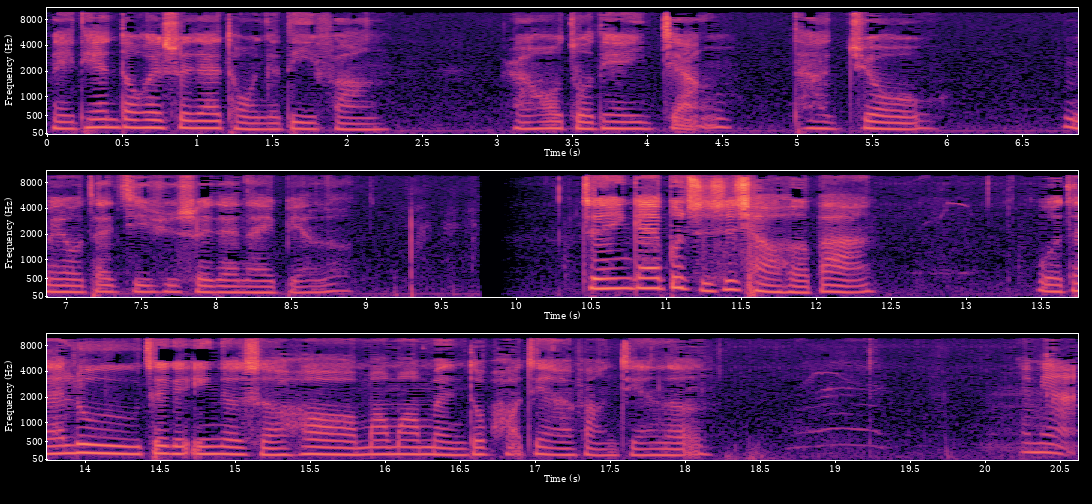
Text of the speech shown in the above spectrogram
每天都会睡在同一个地方。然后昨天一讲，他就没有再继续睡在那一边了。这应该不只是巧合吧？我在录这个音的时候，猫猫们都跑进来房间了。妹妹。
